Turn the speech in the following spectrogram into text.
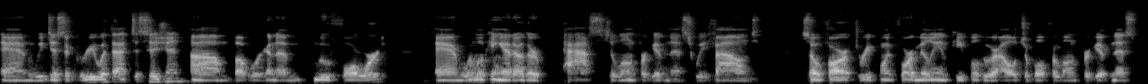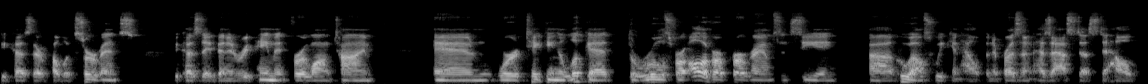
and we disagree with that decision. Um, but we're going to move forward, and we're looking at other paths to loan forgiveness. We found so far 3.4 million people who are eligible for loan forgiveness because they're public servants, because they've been in repayment for a long time. And we're taking a look at the rules for all of our programs and seeing uh, who else we can help. And the president has asked us to help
